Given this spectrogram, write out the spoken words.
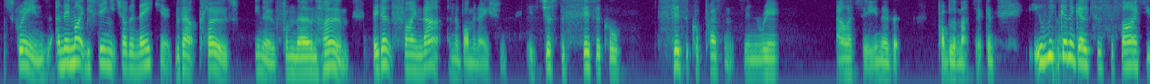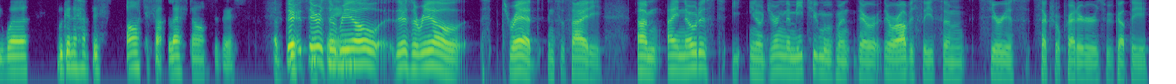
screens and they might be seeing each other naked without clothes, you know, from their own home. They don't find that an abomination. It's just the physical, physical presence in reality, you know, that's problematic. And we're going to go to a society where we're going to have this artifact left after this. There, there's a real there's a real thread in society. Um, I noticed, you know, during the Me Too movement, there were, there were obviously some serious sexual predators. We've got the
